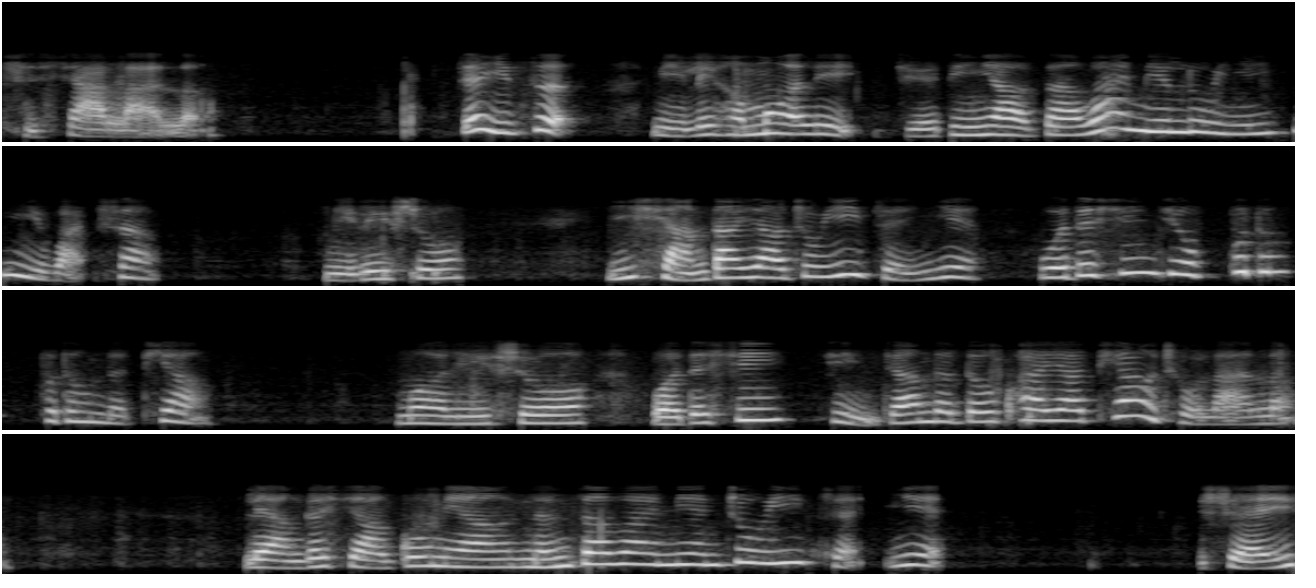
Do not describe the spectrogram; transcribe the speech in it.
持下来了。”这一次，米莉和茉莉决定要在外面露营一晚上。米莉说：“一想到要住一整夜，我的心就扑通扑通的跳。”茉莉说：“我的心紧张的都快要跳出来了。”两个小姑娘能在外面住一整夜，谁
